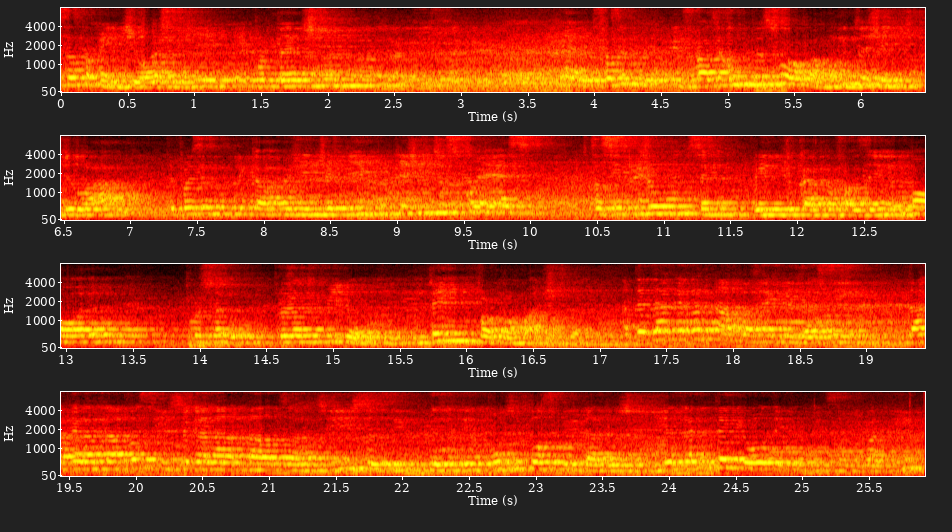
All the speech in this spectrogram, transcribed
Exatamente, eu acho que é importante é, fazer, fazer com o pessoal. Muita gente de lá, depois vem publicar com a gente aqui, porque a gente já se conhece. Está sempre junto, sempre vendo o que o cara está fazendo, uma hora o projeto, o projeto vira. Não tem fórmula mágica. Até dá aquela tapa, né, Guilherme? Assim, dá aquela tapa assim, chegar na, na dos artistas e a gente tem um monte de possibilidades hoje em dia, até no interior tem convenção de quadrinho,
